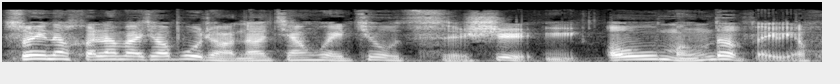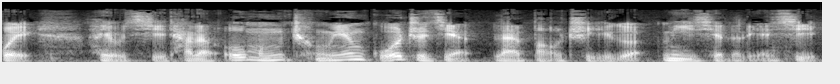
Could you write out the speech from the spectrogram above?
所以呢，荷兰外交部长呢将会就此事与欧盟的委员会还有其他的欧盟成员国之间来保持一个密切的联系。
